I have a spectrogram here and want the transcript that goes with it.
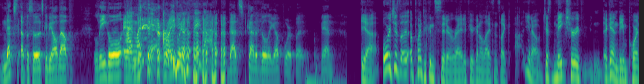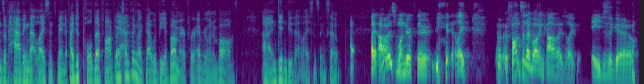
next episode. It's going to be all about legal and I like it. I was Like, going to say that. that's kind of building up for it. But man, Yeah, or just a, a point to consider, right? If you're going to license, like uh, you know, just make sure. If again, the importance of having that license, man. If I just pulled that font from Yeah. something, like that would be a bummer for everyone involved, uh, and didn't do that licensing. So I, I always wonder if they're like uh, fonts that I bought in college, like ages ago.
